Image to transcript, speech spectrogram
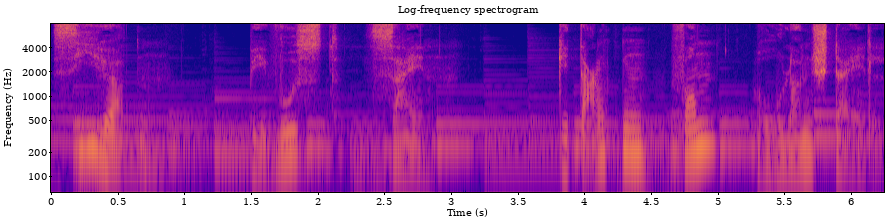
Sie hörten Bewusst Sein. Gedanken von Roland Steidl.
